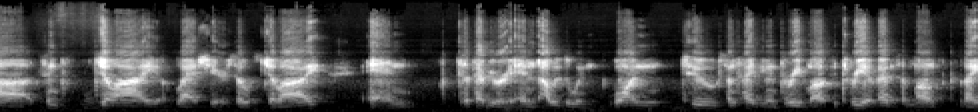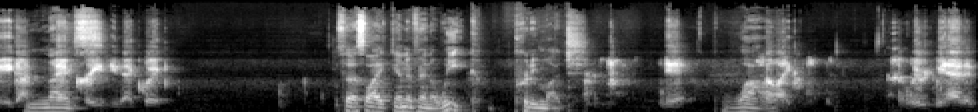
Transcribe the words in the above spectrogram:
uh, since July of last year, so it's July and to February, and I was doing one, two, sometimes even three month, three events a month. Got that Nice. crazy that quick. So that's like an event a week, pretty much. Yeah. So Wow. like, so we, we had it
